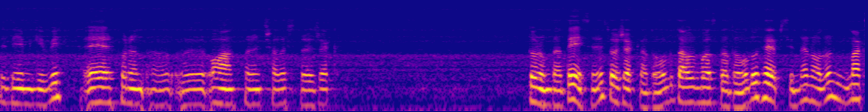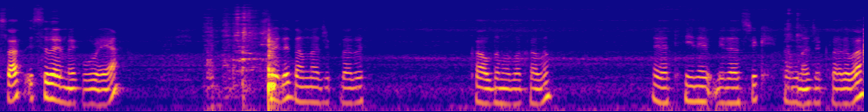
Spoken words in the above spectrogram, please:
dediğim gibi eğer fırın e, e, o an fırın çalıştıracak durumda değilseniz ocakla da olur, davulbazla da olur, hepsinden olur. Maksat ısı vermek buraya. Şöyle damlacıkları kaldı mı bakalım. Evet yine birazcık damlacıkları var.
